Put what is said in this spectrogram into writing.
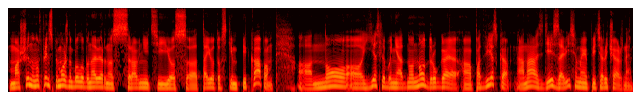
машина, ну, в принципе, можно было бы, наверное, сравнить ее с а, тойотовским пикапом, а, но если бы не одно но, другая подвеска, она здесь зависимая пятирычажная.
